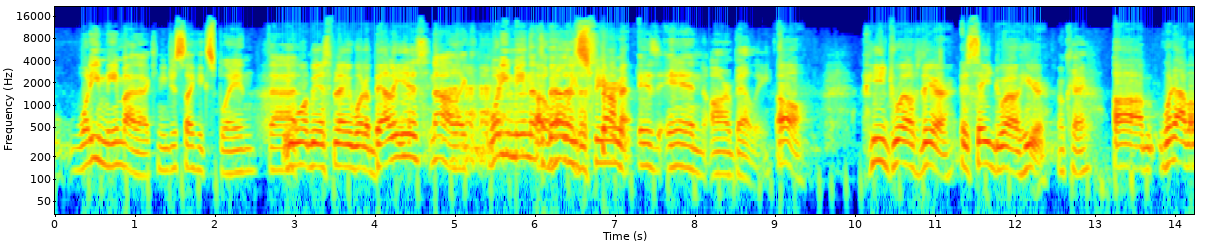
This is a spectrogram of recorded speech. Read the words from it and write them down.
What do you mean by that? Can you just like explain that? You want me to explain what a belly is? no, like what do you mean that A the Holy is Spirit stomach. is in our belly? Oh, he dwells there, and Satan dwell here. Okay. Um, what I've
